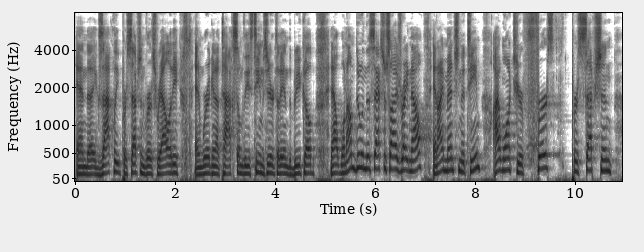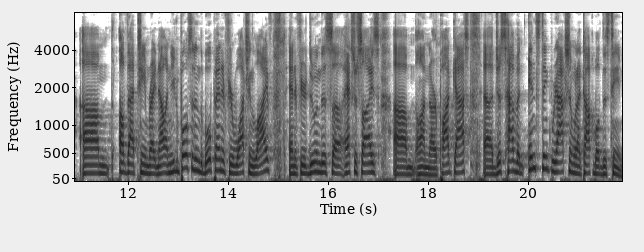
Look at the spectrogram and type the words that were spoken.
And uh, exactly perception versus reality. And we're going to attack some of these teams here today in the B Club. Now, when I'm doing this exercise right now, and I mention a team, I want your first perception um, of that team right now. And you can post it in the bullpen if you're watching live. And if you're doing this uh, exercise um, on our podcast, uh, just have an instinct reaction when I talk about this team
